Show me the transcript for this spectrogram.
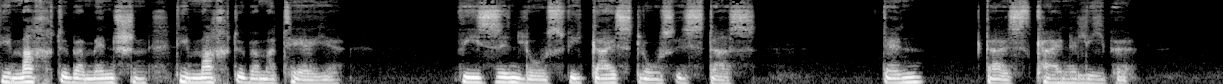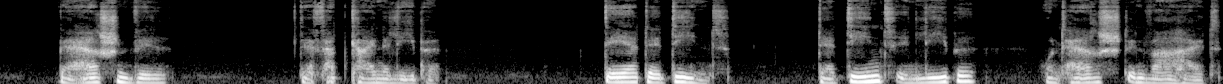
die Macht über Menschen, die Macht über Materie. Wie sinnlos, wie geistlos ist das. Denn da ist keine Liebe. Wer herrschen will, der hat keine Liebe. Der, der dient, der dient in Liebe und herrscht in Wahrheit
